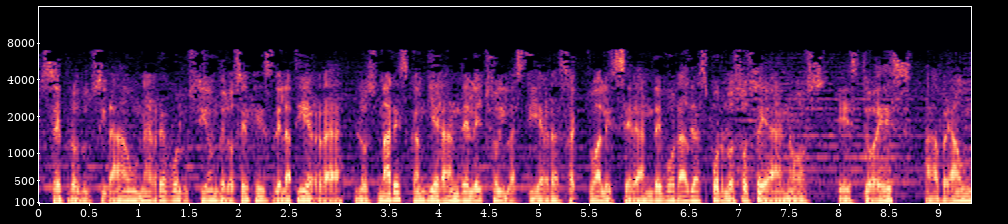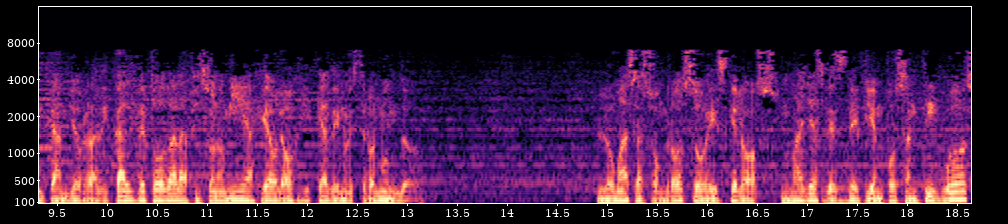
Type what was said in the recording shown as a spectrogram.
se producirá una revolución de los ejes de la Tierra, los mares cambiarán de lecho y las tierras actuales serán devoradas por los océanos, esto es, habrá un cambio radical de toda la fisonomía geológica de nuestro mundo. Lo más asombroso es que los mayas desde tiempos antiguos,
